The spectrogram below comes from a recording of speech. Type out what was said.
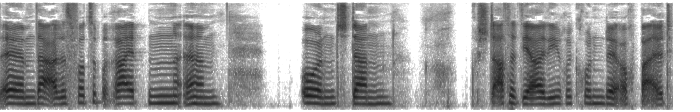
ähm, da alles vorzubereiten. Ähm, und dann startet ja die Rückrunde auch bald.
